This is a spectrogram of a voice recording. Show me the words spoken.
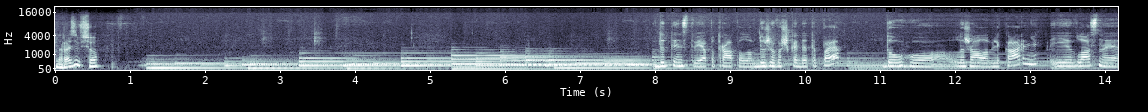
Наразі все. Дитинстві я потрапила в дуже важке ДТП, довго лежала в лікарні, і власне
